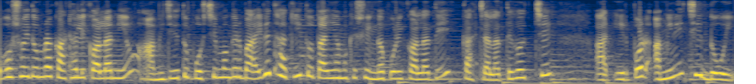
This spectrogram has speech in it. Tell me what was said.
অবশ্যই তোমরা কাঁঠালি কলা নিও। আমি যেহেতু পশ্চিমবঙ্গের বাইরে থাকি, তো তাই আমাকে সিঙ্গাপুরি কলা দিয়ে কাজ চালাতে হচ্ছে। আর এরপর আমি নিচ্ছি দই।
